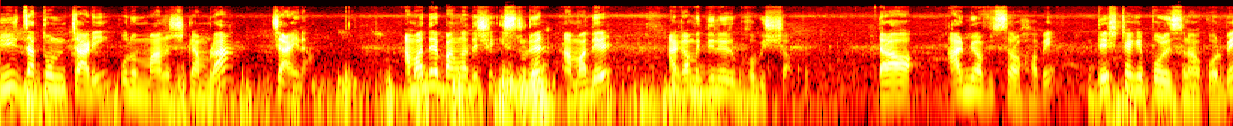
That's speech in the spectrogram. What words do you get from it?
নির্যাতনচারী কোনো মানুষকে আমরা চাই না। আমাদের বাংলাদেশের স্টুডেন্ট আমাদের আগামী দিনের ভবিষ্যৎ। তারা আর্মি অফিসার হবে, দেশটাকে পরিচালনা করবে।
